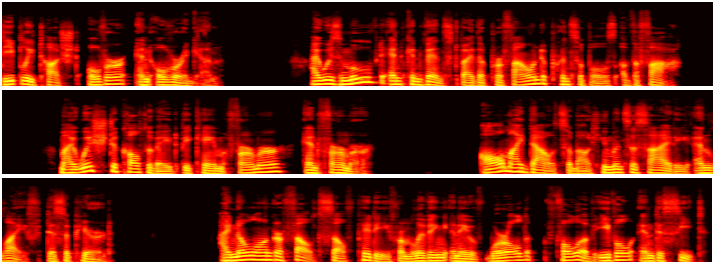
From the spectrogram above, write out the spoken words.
deeply touched over and over again. I was moved and convinced by the profound principles of the Fa. My wish to cultivate became firmer and firmer. All my doubts about human society and life disappeared. I no longer felt self pity from living in a world full of evil and deceit.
